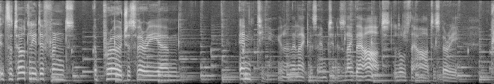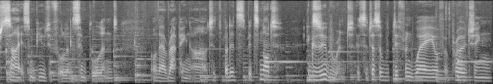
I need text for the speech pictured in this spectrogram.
It's a totally different approach. It's very um, empty. You know, they like this emptiness. Like their art. A lot of their art is very precise and beautiful and simple and oh, or their wrapping art. It's, but it's it's not exuberant. It's just a different way of approaching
